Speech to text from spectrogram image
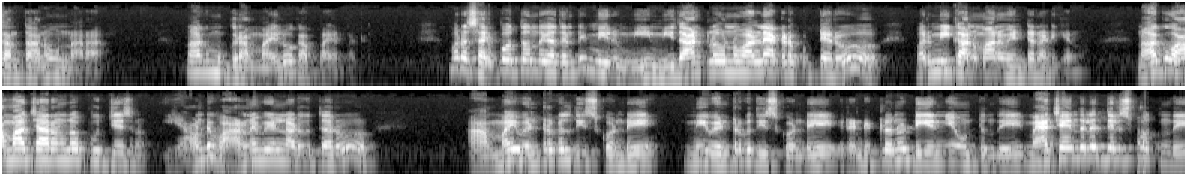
సంతానం ఉన్నారా? నాకు ముగ్గురు అమ్మాయిలు ఒక అబ్బాయి అన్నాడు మరి సరిపోతుంది కదండి మీరు మీ మీ దాంట్లో ఉన్న వాళ్ళే అక్కడ పుట్టారు. మరి మీకు అనుమానం ఏంటని అడిగాను. నాకు వామాచారంలో పూజ చేసిన ఏమంటే వాళ్ళని వీళ్ళని అడుగుతారు? ఆ అమ్మాయి వెంట్రుకలు తీసుకోండి మీ వెంట్రుక తీసుకోండి రెండిట్లోనూ డిఎన్ఏ ఉంటుంది మ్యాచ్ అయిందో లేదో తెలిసిపోతుంది.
